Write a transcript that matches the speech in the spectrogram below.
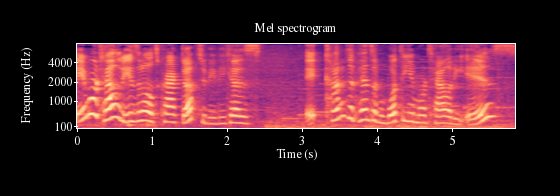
immortality isn't all it's cracked up to be because it kind of depends on what the immortality is.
